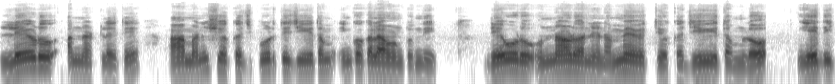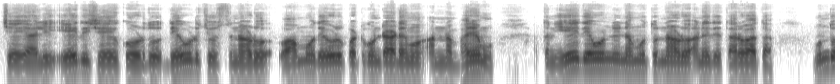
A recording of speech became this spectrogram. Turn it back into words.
లేడు అన్నట్లయితే ఆ మనిషి యొక్క పూర్తి జీవితం ఇంకొకలా ఉంటుంది. దేవుడు ఉన్నాడు అని నమ్మే వ్యక్తి యొక్క జీవితంలో ఏది చేయాలి ఏది చేయకూడదు దేవుడు చూస్తున్నాడు వామ్మో దేవుడు పట్టుకుంటాడేమో అన్న భయము అతను ఏ దేవుడిని నమ్ముతున్నాడు అనేది తర్వాత. ముందు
